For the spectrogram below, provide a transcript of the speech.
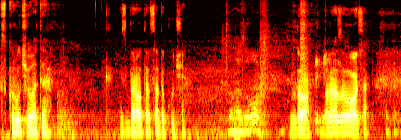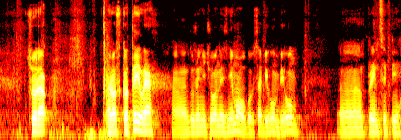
скручувати і збирати все до кучі. Прогазував. Да, догазувався. Вчора розкотили, е, дуже нічого не знімав, бо все бігом-бігом. Е, В принципі,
